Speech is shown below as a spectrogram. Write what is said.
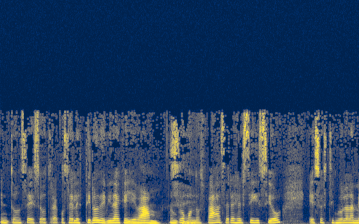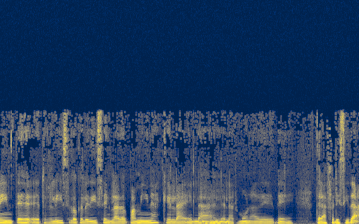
Entonces, otra cosa es el estilo de vida que llevamos. Por ejemplo, cuando vas a hacer ejercicio, eso estimula la mente, eh, realiza lo que le dicen la dopamina, que es la, la, hormona de, de, la felicidad.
